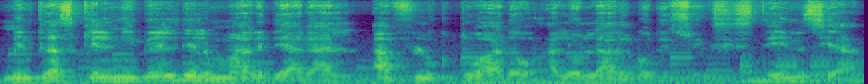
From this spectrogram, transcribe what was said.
mientras que el nivel del mar de Aral ha fluctuado a lo largo de su existencia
